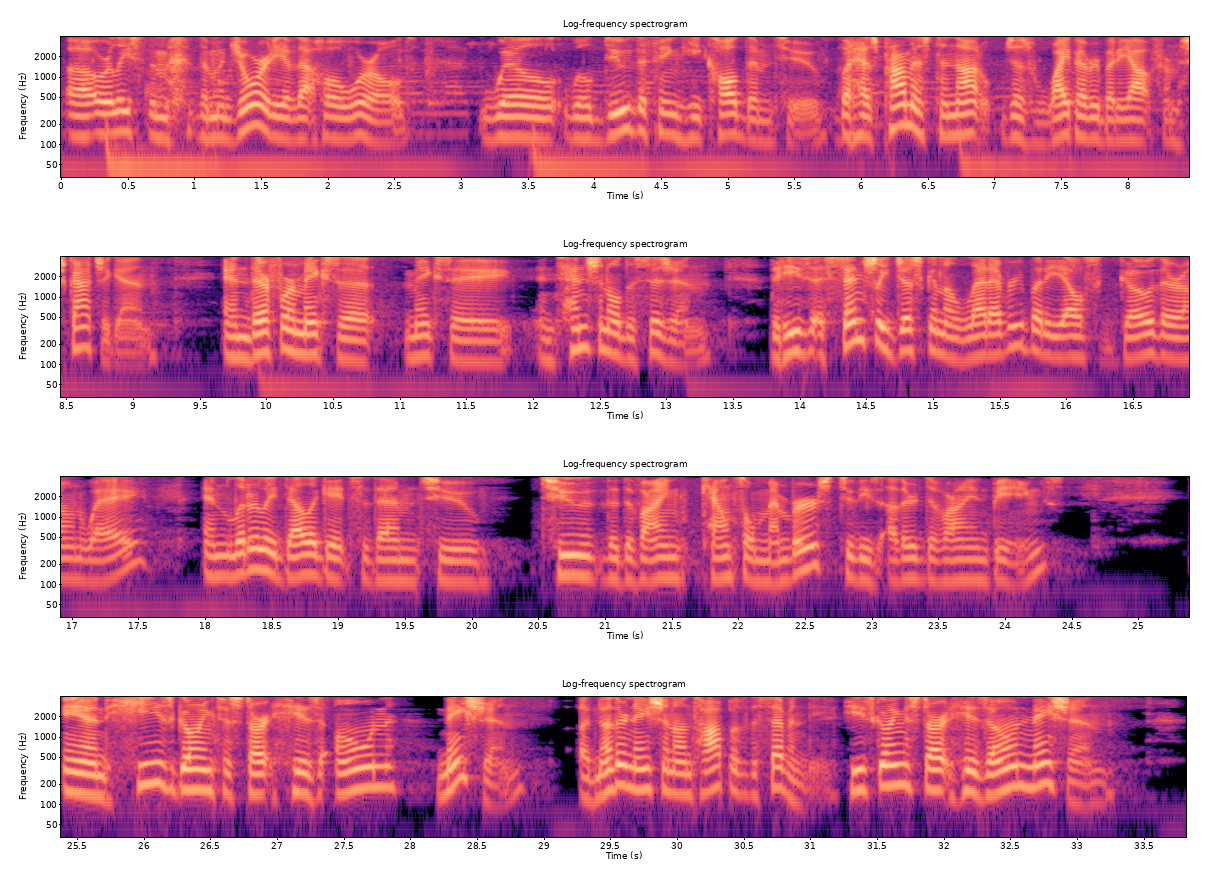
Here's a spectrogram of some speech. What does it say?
uh, or at least the, the majority of that whole world, will will do the thing he called them to, but has promised to not just wipe everybody out from scratch again, and therefore makes a makes a intentional decision that he's essentially just going to let everybody else go their own way and literally delegates them to to the divine council members to these other divine beings and he's going to start his own nation another nation on top of the 70 he's going to start his own nation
